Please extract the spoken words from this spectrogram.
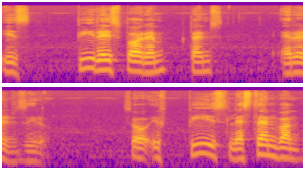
is p raised power m times error at 0. So if p is less than 1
